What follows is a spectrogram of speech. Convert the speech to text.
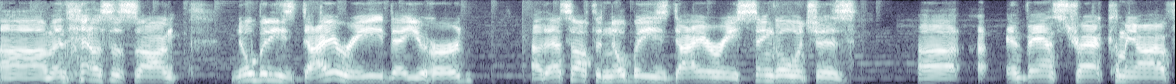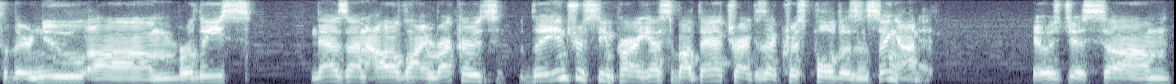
Um, and that was the song Nobody's Diary that you heard. Uh, that's off the Nobody's Diary single, which is uh, advanced track coming out for their new um, release. And that was on Out of Line Records. The interesting part, I guess, about that track is that Chris Pohl doesn't sing on it. It was just um,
